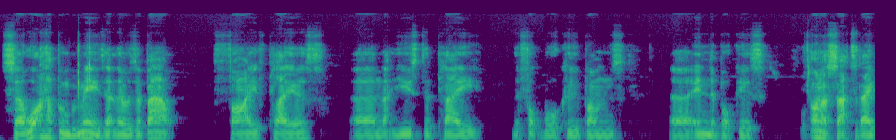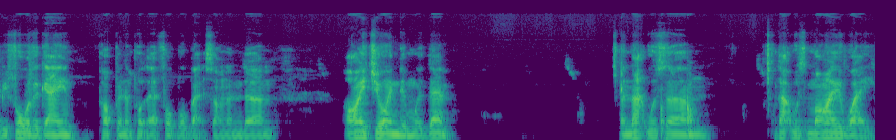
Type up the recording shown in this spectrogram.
so what happened with me is that there was about five players um, that used to play the football coupons uh, in the bookies on a Saturday before the game, pop in and put their football bets on, and um, I joined in with them, and that was um, that was my way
